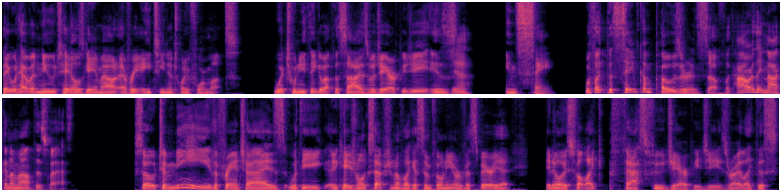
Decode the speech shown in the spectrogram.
they would have a new Tales game out every 18 to 24 months, which when you think about the size of a JRPG is Yeah, insane. With like the same composer and stuff. Like how are they knocking them out this fast? So to me, the franchise with the occasional exception of like a Symphony or Vesperia, it always felt like fast food JRPGs, right? Like this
